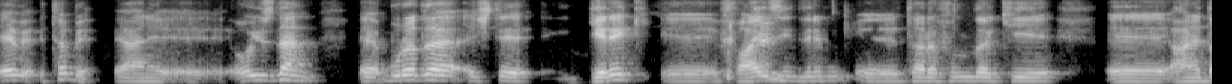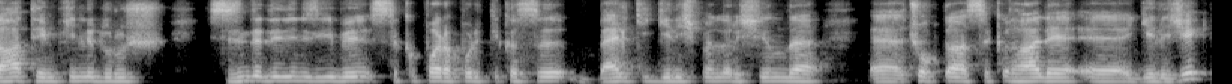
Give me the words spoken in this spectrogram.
evet tabii. Yani e, o yüzden e, burada işte gerek e, faiz indirim e, tarafındaki e, hani daha temkinli duruş, sizin de dediğiniz gibi sıkı para politikası belki gelişmeler ışığında e, çok daha sıkı hale e, gelecek.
